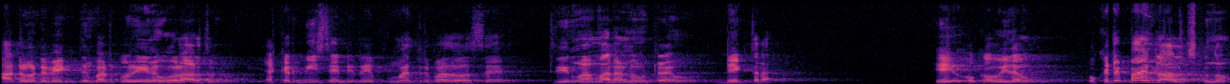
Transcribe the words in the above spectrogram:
అటువంటి వ్యక్తిని పట్టుకొని నేను ఓలాడుతుండు ఎక్కడ బీసండి అండి రేపు మంత్రి పదవి వస్తే తీర్మానం ఉంటాయి ఉంటాడు. డేక్తారా ఏ ఒక విధం. ఒకటే పాయింట్లో ఆలోచుకుందాం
